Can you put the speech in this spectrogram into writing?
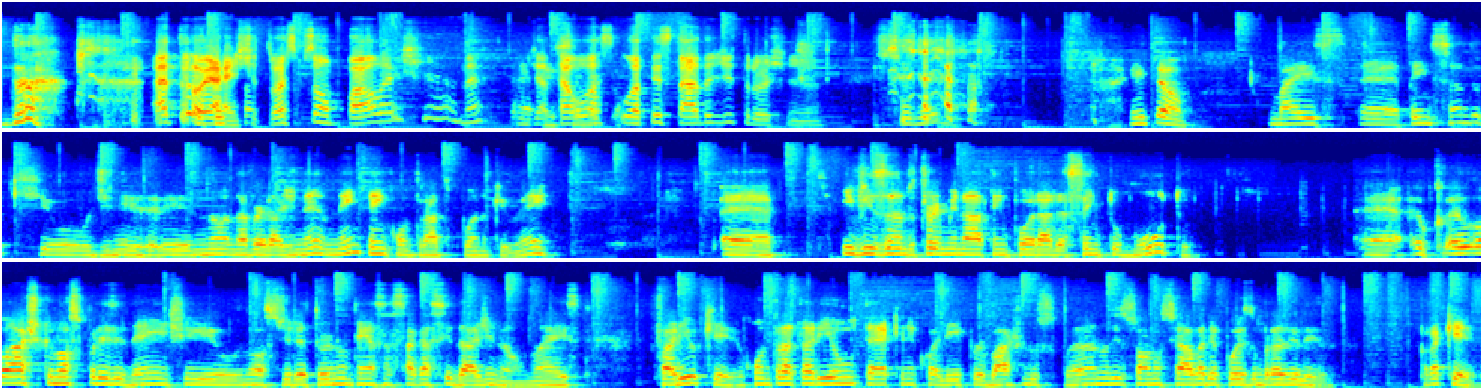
é, a gente trouxe pro São Paulo, a gente, né, já tá o, o, atestado de trouxa. Né? É então, mas é, pensando que o Diniz, ele, na verdade, nem, nem tem contrato pro ano que vem, é, e visando terminar a temporada sem tumulto, é, eu, eu, acho que o nosso presidente e o nosso diretor não tem essa sagacidade, não. Mas faria o quê? Eu contrataria um técnico ali por baixo dos panos e só anunciava depois do brasileiro. Para quê?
